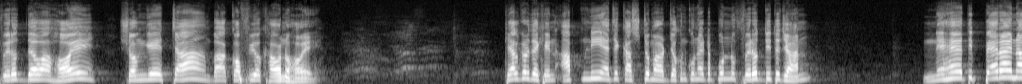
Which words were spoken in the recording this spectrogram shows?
ফেরত দেওয়া হয়, সঙ্গে চা বা কফিও খাওয়ানো হয়। খেয়াল করে দেখেন, আপনি অ্যাজ এ কাস্টমার যখন কোনো একটা পণ্য ফেরত দিতে যান, নেহায়াতি প্যারায় না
